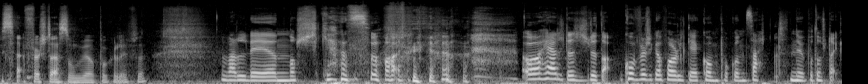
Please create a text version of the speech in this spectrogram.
hvis jeg først er zombieapokalypse. Veldig norske svar. Og helt til slutt, da. Hvorfor skal folket komme på konsert nå på torsdag?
